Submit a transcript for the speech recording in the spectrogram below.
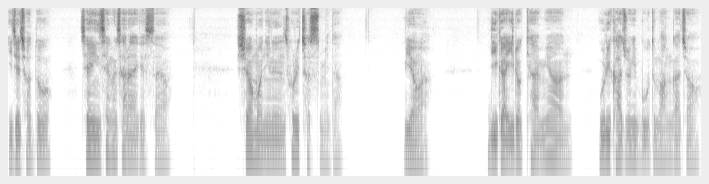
이제 저도 제 인생을 살아야겠어요. 시어머니는 소리쳤습니다. 미영아, 네가 이렇게 하면 우리 가족이 모두 망가져.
